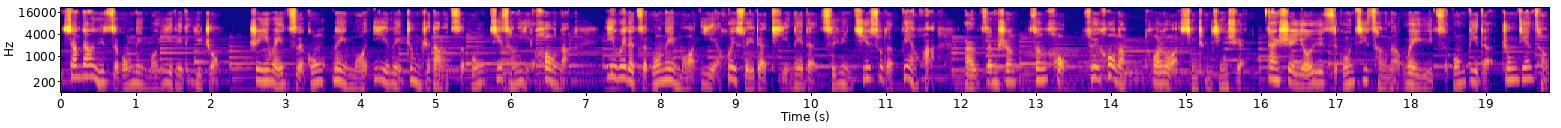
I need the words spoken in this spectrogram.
相当于子宫内膜异位的一种，是因为子宫内膜异位种植到了子宫肌层以后呢，异位的子宫内膜也会随着体内的雌孕激素的变化而增生增厚，最后呢脱落形成经血。但是由于子宫肌层呢位于子宫壁的中间层。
